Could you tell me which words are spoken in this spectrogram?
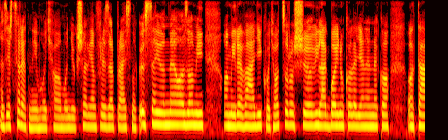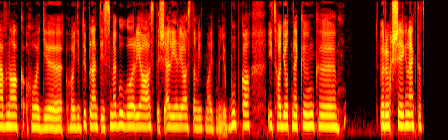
ezért szeretném, hogyha mondjuk Shelly Fraser Price-nak összejönne az, ami, amire vágyik, hogy hatszoros világbajnoka legyen ennek a, a távnak, hogy, hogy Duplantis megugorja azt, és elérje azt, amit majd mondjuk Bubka itt hagyott nekünk örökségnek, tehát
